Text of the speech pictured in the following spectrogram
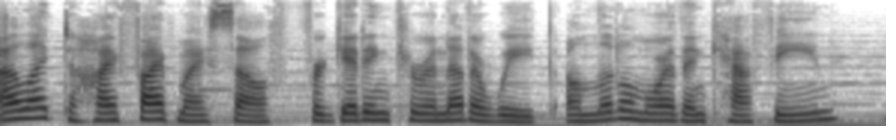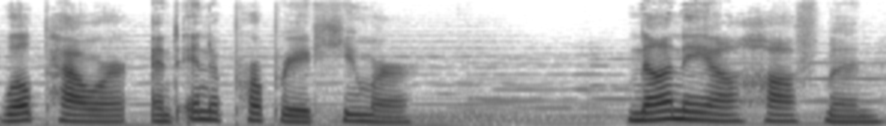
I like to high five myself for getting through another week on little more than caffeine, willpower, and inappropriate humor. Nanea Hoffman.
